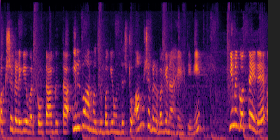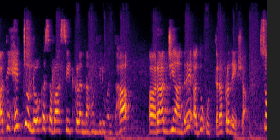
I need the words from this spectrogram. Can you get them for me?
ಪಕ್ಷಗಳಿಗೆ ವರ್ಕೌಟ್ ಆಗುತ್ತಾ ಇಲ್ವಾ ಅನ್ನೋದ್ರ ಬಗ್ಗೆ ಒಂದಷ್ಟು ಅಂಶಗಳ ಬಗ್ಗೆ ನಾನು ಹೇಳ್ತೀನಿ. ನಿಮಗೆ ಗೊತ್ತೇ ಇದೆ, ಅತಿ ಹೆಚ್ಚು ಲೋಕಸಭಾ ಸೀಟ್ಗಳನ್ನು ಹೊಂದಿರುವಂತಹ ರಾಜ್ಯ ಅಂದರೆ ಅದು ಉತ್ತರ ಪ್ರದೇಶ. ಸೊ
